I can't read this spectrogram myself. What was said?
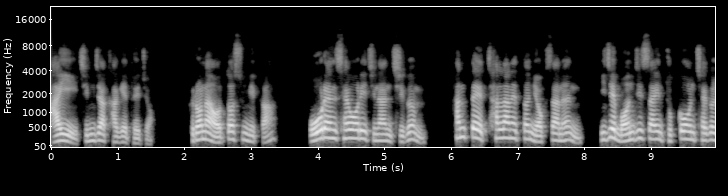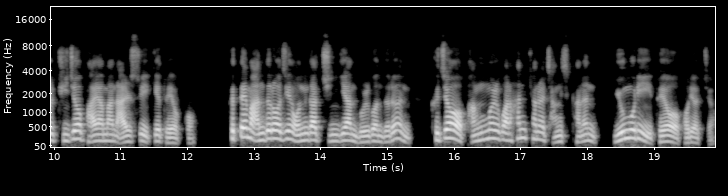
가히 짐작하게 되죠. 그러나 어떻습니까? 오랜 세월이 지난 지금 한때 찬란했던 역사는 이제 먼지 쌓인 두꺼운 책을 뒤져봐야만 알 수 있게 되었고 그때 만들어진 온갖 진귀한 물건들은 그저 박물관 한켠을 장식하는 유물이 되어 버렸죠.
